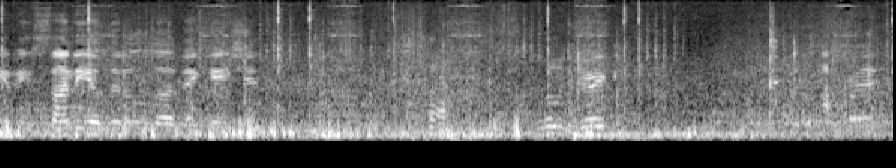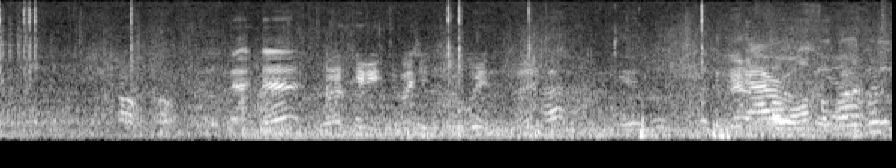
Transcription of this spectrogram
Giving Sonny a little uh, vacation. little drink. Alfred. Matt, Matt. We're heading to Magic to win, right? Huh? Yeah, Look at the arrow off a little bit.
